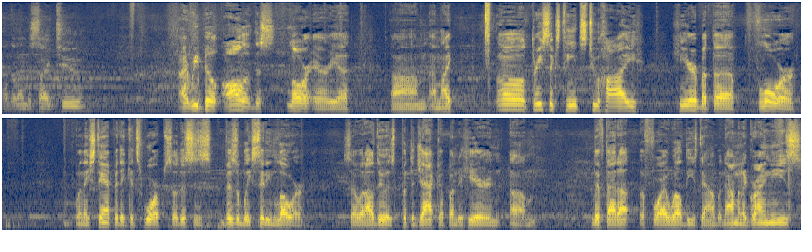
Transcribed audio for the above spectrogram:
All done on this side too. I rebuilt all of this lower area. Um, I'm like, oh, 3 sixteenths too high here, but the floor, when they stamp it, it gets warped. So this is visibly sitting lower. So what I'll do is put the jack up under here and um, lift that up before I weld these down. But now I'm going to grind these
